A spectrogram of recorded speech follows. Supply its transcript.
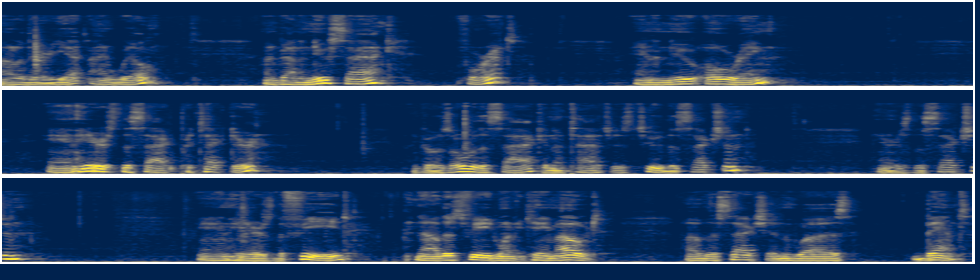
out of there yet. I will. I've got a new sack for it and a new O-ring. And here's the sack protector. It goes over the sack and attaches to the section. Here's the section. And here's the feed. Now this feed, when it came out of the section, was bent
